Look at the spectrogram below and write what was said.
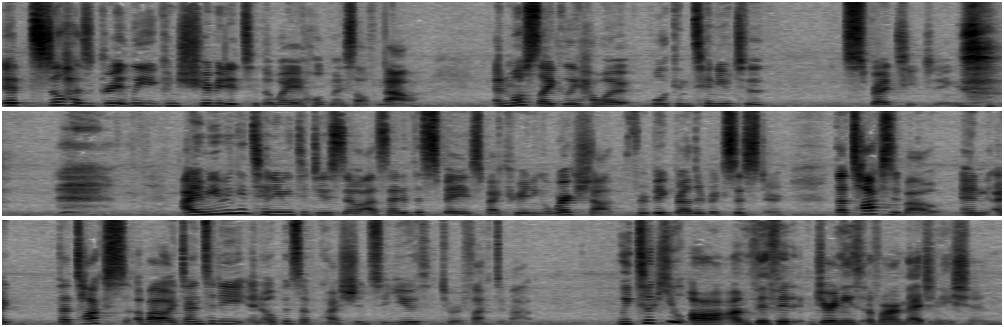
it still has greatly contributed to the way I hold myself now, and most likely how I will continue to spread teachings. I am even continuing to do so outside of the space by creating a workshop for Big Brother Big Sister that talks about and uh, that talks about identity and opens up questions to youth to reflect about. We took you all on vivid journeys of our imagination.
